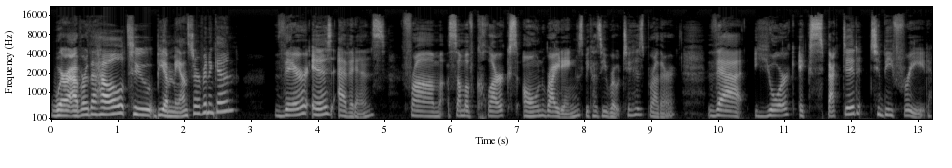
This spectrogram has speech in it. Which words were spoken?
wherever the hell to be a manservant again. There is evidence from some of Clark's own writings, because he wrote to his brother, that York expected to be freed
